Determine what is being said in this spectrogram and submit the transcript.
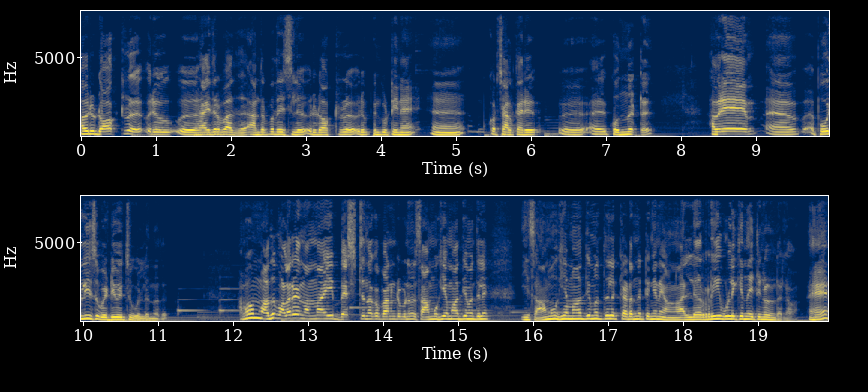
ആ ഒരു ഡോക്ടർ ഒരു ഹൈദരാബാദ് ആന്ധ്രാപ്രദേശിൽ ഒരു ഡോക്ടർ ഒരു പെൺകുട്ടീനെ കുറച്ച് ആൾക്കാർ കൊന്നിട്ട് അവരെ പോലീസ് വെടിവെച്ച് കൊല്ലുന്നത്. അപ്പം അത് വളരെ നന്നായി ബെസ്റ്റ് എന്നൊക്കെ പറഞ്ഞിട്ട് ഇവിടുന്ന് സാമൂഹ്യ മാധ്യമത്തിൽ ഈ സാമൂഹ്യ മാധ്യമത്തിൽ കിടന്നിട്ട് ഇങ്ങനെ അലറി വിളിക്കുന്ന ഐറ്റങ്ങളുണ്ടല്ലോ. ഏ?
